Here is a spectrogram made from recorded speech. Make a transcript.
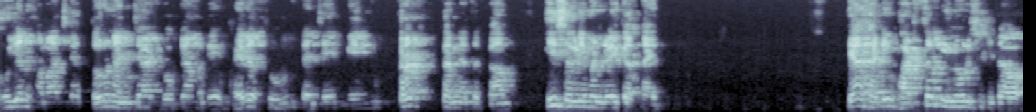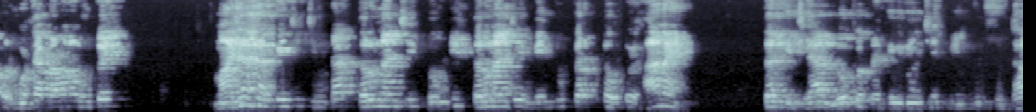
बहुजन समाजातल्या तरुणांच्या डोक्यामध्ये व्हायरस सोडून त्यांचे मेंदू क्रट करण्याचं काम ही सगळी मंडळी करतायत त्यासाठी व्हॉट्सअप युनिव्हर्सिटीचा वापर मोठ्या प्रमाणावर होतोय. माझ्यासारख्याची चिंता तरुणांची डोकी तरुणांचे मेंदू करप्त होतोय हा नाही. तर इथल्या लोकप्रतिनिधींचे मेंदू सुद्धा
